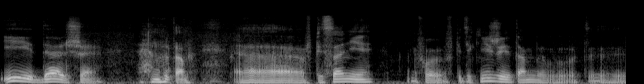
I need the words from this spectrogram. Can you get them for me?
И дальше, ну там, э, в Писании, в, в Пятикнижии, там вот, э,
